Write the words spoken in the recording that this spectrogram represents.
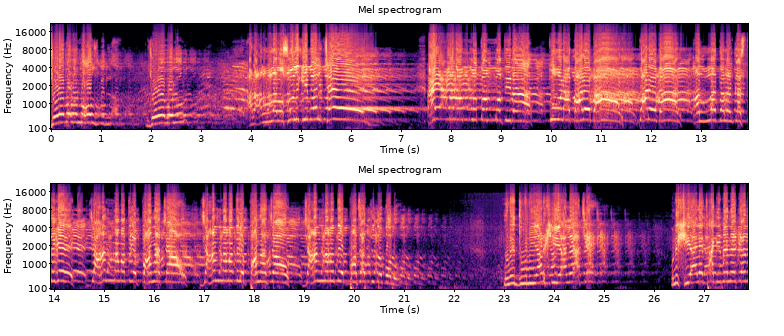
জোরে বলুন নজবিল্লাহ জোরে বলুন। আর আল্লাহ রসুল কি বলছে এই আমার উম্মত উম্মতিরা তোমরা বারে বার বারে বার। আল্লাহ তাআলার কাছ থেকে জাহান্নামা থেকে পানা চাও, জাহান্নামা থেকে পানা চাও, জাহান্নামা থেকে বাঁচার জন্য বলো। উনি দুনিয়ার খেয়ালে আছে। উনি খেয়ালে থাকবে না কেন?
